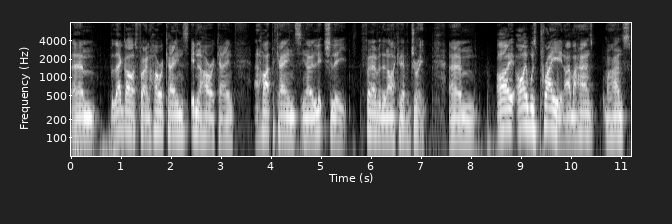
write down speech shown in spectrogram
um, but that guy was throwing hurricanes in a hurricane and hypercanes. You know, literally further than I could ever dream. Um, I I was praying. I had my hands my hands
